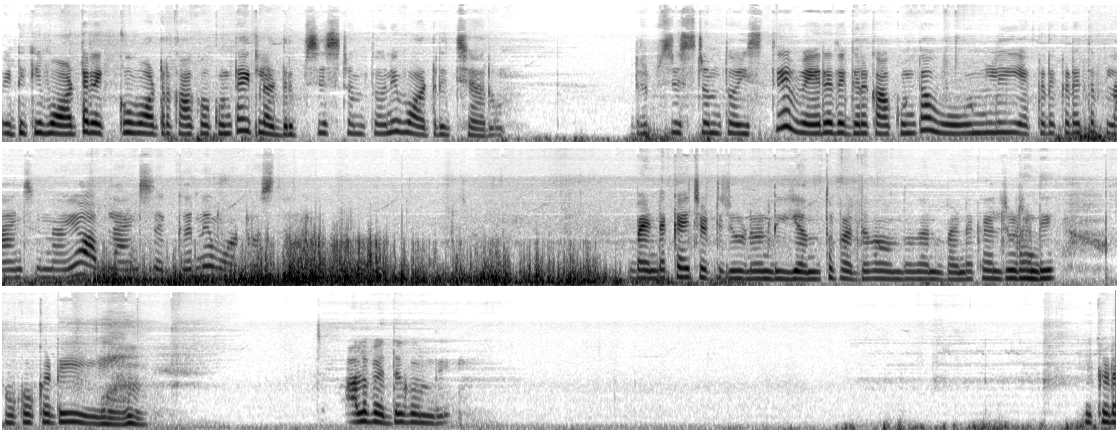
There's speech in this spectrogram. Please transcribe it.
వీటికి వాటర్ ఎక్కువ వాటర్ కాకోకుండా ఇట్లా డ్రిప్ సిస్టమ్తోని వాటర్ ఇచ్చారు. డ్రిప్ సిస్టమ్తో ఇస్తే వేరే దగ్గర కాకుండా ఓన్లీ ఎక్కడెక్కడైతే ప్లాంట్స్ ఉన్నాయో ఆ ప్లాంట్స్ దగ్గరనే వాటర్ వస్తాయి బెండకాయ చెట్టు చూడండి ఎంత పెద్దగా ఉందో దాని బెండకాయలు చూడండి. ఒక్కొక్కటి చాలా పెద్దగా ఉంది. ఇక్కడ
